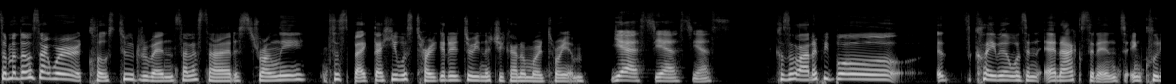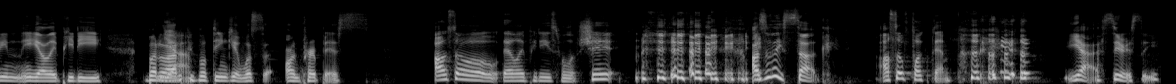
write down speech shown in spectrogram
Some of those that were close to Ruben Salazar strongly suspect that he was targeted during the Chicano moratorium. Yes, yes, yes. Because a lot of people claim it was an, an accident, including the LAPD, but a lot of people think it was on purpose. Also, the LAPD is full of shit. Also, they suck. also, fuck them. Yeah, seriously.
